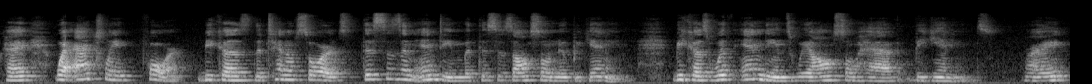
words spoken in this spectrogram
Okay, well actually four, because the Ten of Swords, this is an ending, but this is also a new beginning. Because with endings, we also have beginnings, right?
